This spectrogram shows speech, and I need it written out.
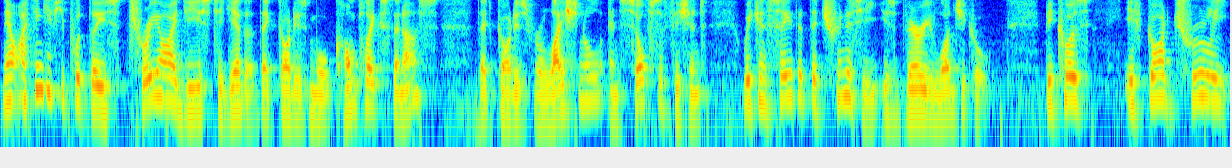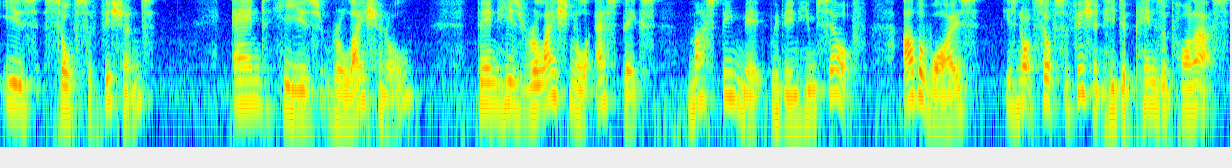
Now, I think if you put these three ideas together that God is more complex than us, that God is relational and self sufficient, we can see that the Trinity is very logical. Because if God truly is self sufficient and He is relational, then His relational aspects must be met within Himself. Otherwise, He's not self sufficient. He depends upon us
